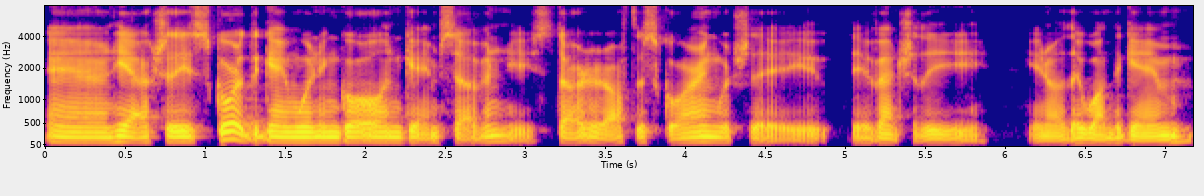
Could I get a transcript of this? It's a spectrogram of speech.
and he actually scored the game-winning goal in Game Seven. He started off the scoring, which they they eventually, you know, they won the game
